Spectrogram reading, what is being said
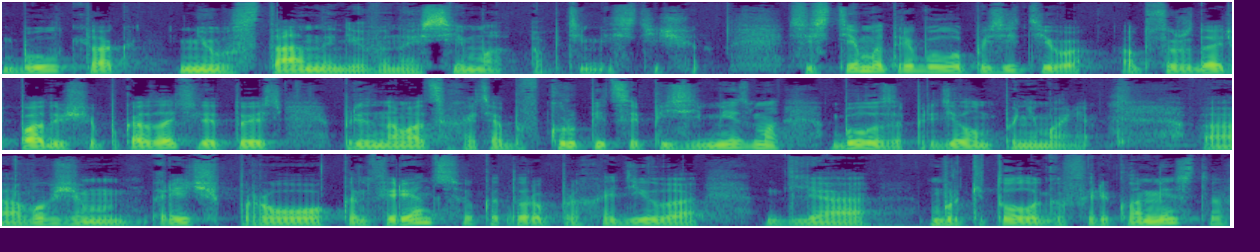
был так неустанно, невыносимо оптимистичен. Система требовала позитива. Обсуждать падающие показатели, то есть признаваться хотя бы в крупице пессимизма, было за пределом понимания. А, в общем, речь про конференцию, которая проходила для маркетологов и рекламистов,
